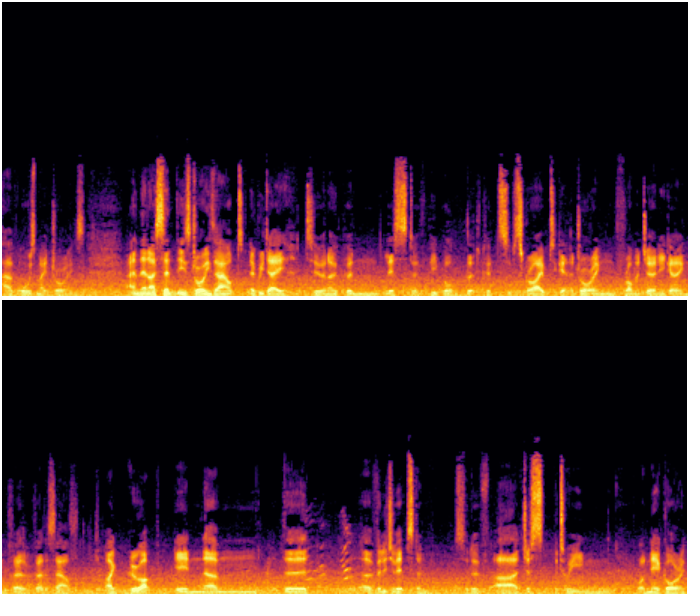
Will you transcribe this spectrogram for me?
have always made drawings. And then I sent these drawings out every day to an open list of people that could subscribe to get a drawing from a journey going further further south. I grew up in um, the uh, village of Ipsden, sort of uh, just between, well, near Goring.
